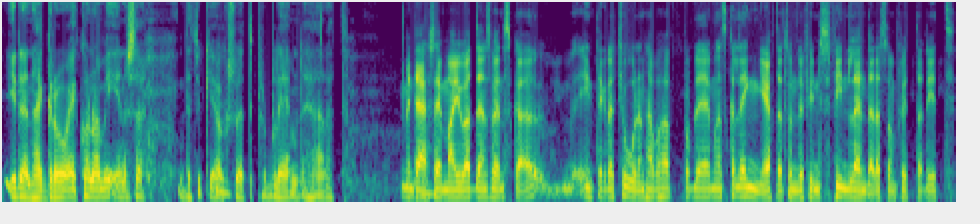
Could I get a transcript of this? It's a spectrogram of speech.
i den här grå ekonomin. Så det tycker jag också är ett problem det här att men där ser man ju att den svenska integrationen har haft problem ganska länge eftersom det finns finländare som flyttade dit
